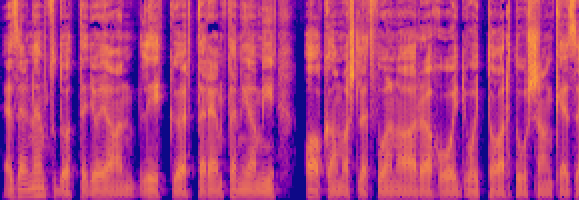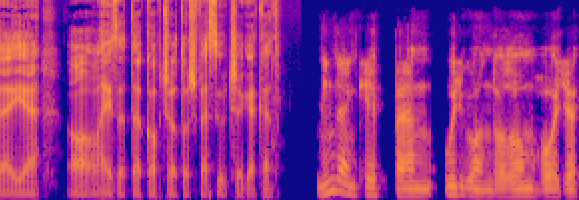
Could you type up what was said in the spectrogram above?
ezzel nem tudott egy olyan légkört teremteni, ami alkalmas lett volna arra, hogy, hogy tartósan kezelje a, helyzettel kapcsolatos feszültségeket. Mindenképpen úgy gondolom, hogy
